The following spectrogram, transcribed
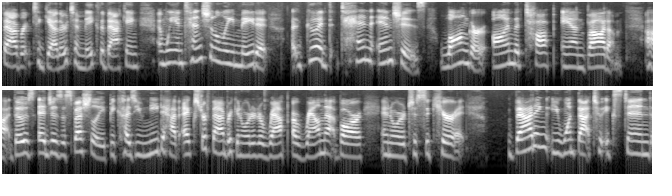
fabric together to make the backing and we intentionally made it a good 10 inches longer on the top and bottom. Uh, those edges especially because you need to have extra fabric in order to wrap around that bar in order to secure it. Batting, you want that to extend,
